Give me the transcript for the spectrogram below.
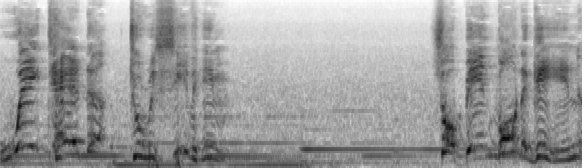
waited to receive Him. So being born again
